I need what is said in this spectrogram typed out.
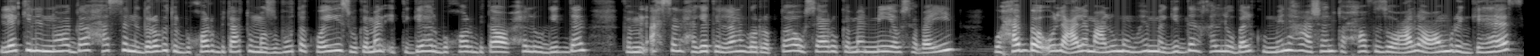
لكن النوع ده حاسة إن درجة البخار بتاعته مظبوطة كويس وكمان اتجاه البخار بتاعه حلو جدا فمن أحسن الحاجات اللي أنا جربتها وسعره كمان مية وسبعين وحابة أقول على معلومة مهمة جدا خلوا بالكم منها عشان تحافظوا على عمر الجهاز.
